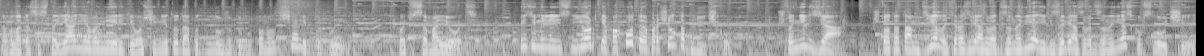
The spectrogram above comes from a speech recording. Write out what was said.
на благосостояние в Америке, в общем, не туда, куда нужно. Думаю, помолчали бы вы, хоть в самолете. Приземлились в Нью-Йорке, а по ходу я прочел табличку, что нельзя что-то там делать, развязывать занавес или завязывать занавеску в случае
